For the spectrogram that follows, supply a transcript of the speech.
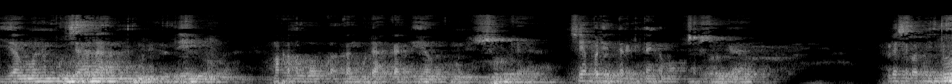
yang menempuh jalan untuk menuntut ilmu, maka Allah akan mudahkan dia untuk menuju surga. Siapa di antara kita yang mau masuk surga? Oleh sebab itu,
